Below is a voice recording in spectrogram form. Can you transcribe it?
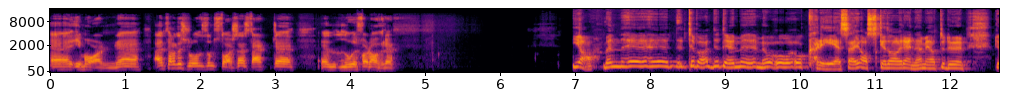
eh, i morgen. Det er en tradisjon som står seg sterkt eh, nord for Dovre. Ja, men eh, det, det med, med å, å, kle seg i aske, da regner jeg med at du, du,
